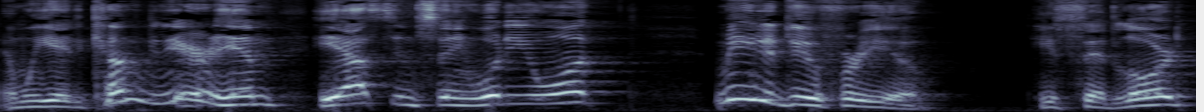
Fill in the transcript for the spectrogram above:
And when he had come near him, he asked him, saying, What do you want me to do for you? He said, Lord,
